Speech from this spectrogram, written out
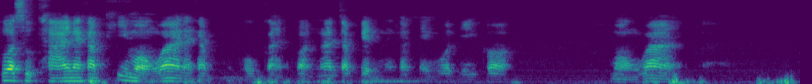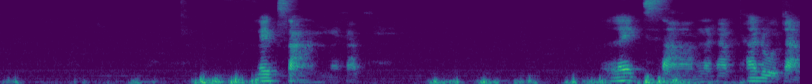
ตัวสุดท้ายนะครับที่มองว่านะครับ โอกาสความน่าจะเป็นนะครับในงวดนี้ก็มองว่า เลขสามนะครับ เลขสามนะครับ ถ้าดูจาก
